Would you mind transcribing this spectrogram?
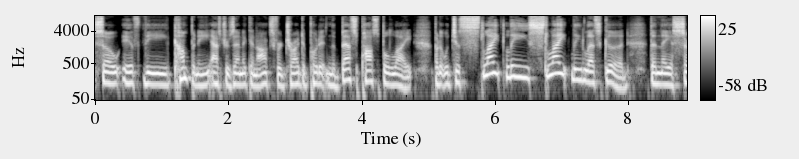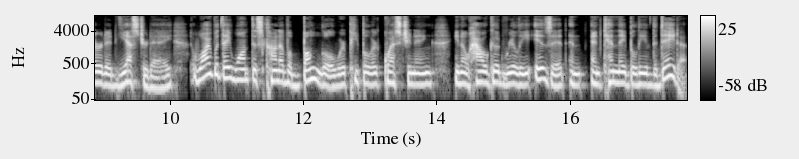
So if the company, AstraZeneca and Oxford, tried to put it in the best possible light, but it was just slightly, slightly less good than they asserted yesterday, why would they want this kind of a bungle where people are questioning, you know, how good really is it and, and can they believe the data?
